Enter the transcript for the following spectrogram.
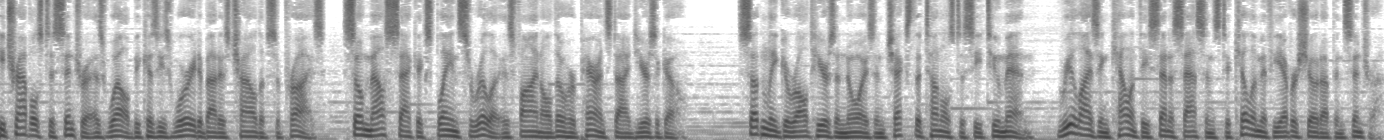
He travels to Cintra as well because he's worried about his child of surprise, so Mousesack explains Cirilla is fine although her parents died years ago. Suddenly Geralt hears a noise and checks the tunnels to see two men, realizing Calanthe sent assassins to kill him if he ever showed up in Cintra.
